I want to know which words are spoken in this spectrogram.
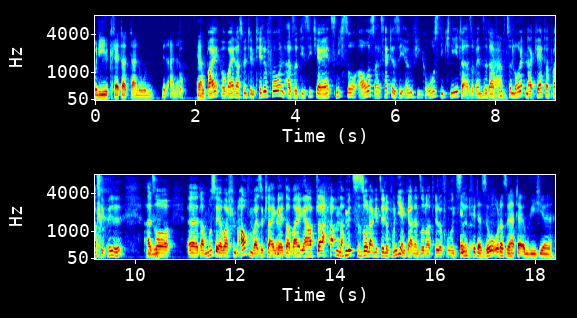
O'Neill klettert da nun mit einer. Wo, ja. Wobei, wobei das mit dem Telefon, also die sieht ja jetzt nicht so aus, als hätte sie irgendwie groß die Knete. Also wenn sie da ja. 15 Leuten erklärt hat, was sie will, also mhm. äh, da muss sie aber schon haufenweise Kleingeld ja. dabei gehabt haben, damit sie so lange telefonieren kann in so einer Telefonzelle. Entweder so oder so hat er irgendwie hier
